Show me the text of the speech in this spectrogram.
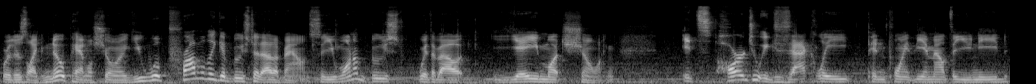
where there's like no panel showing, you will probably get boosted out of bounds. So you want to boost with about yay much showing. It's hard to exactly pinpoint the amount that you need,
